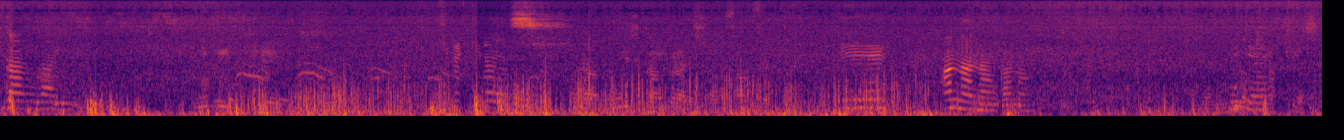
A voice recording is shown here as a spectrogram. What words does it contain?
観がいい。水も綺麗キラキラやしあと2時間ぐらいしたらサンセットへえー、あんなんなんかな見てキラキラして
